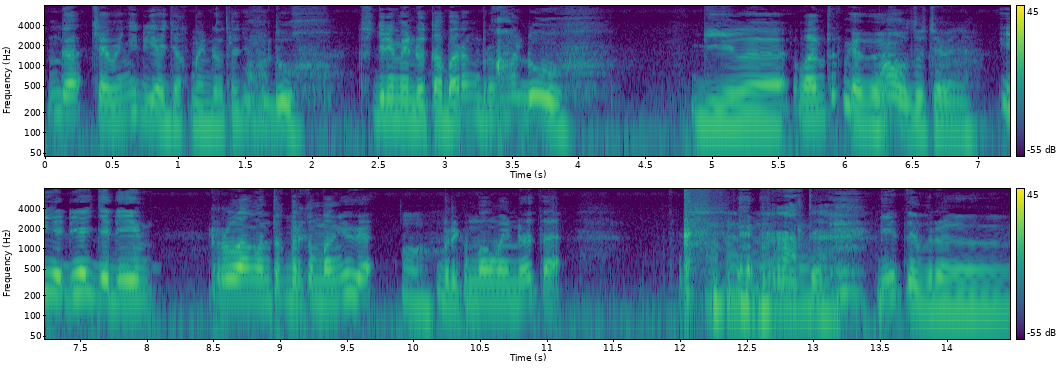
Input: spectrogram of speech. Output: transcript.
Enggak ceweknya diajak main Dota juga. Aduh. Terus jadi main Dota bareng bro. Aduh. Gila mantep gak tuh? Mau tuh ceweknya? Iya dia jadi ruang untuk berkembang juga. Oh. Berkembang main Dota. Berat ya. Gitu bro.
